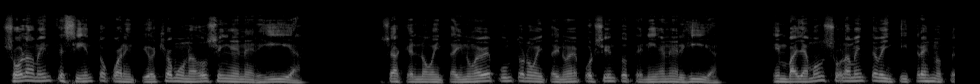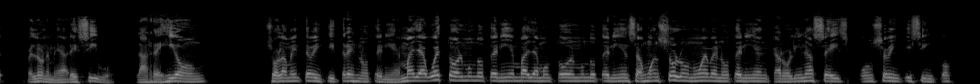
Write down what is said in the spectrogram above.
solamente 148 abonados sin energía. O sea que el 99.99% tenía energía. En Bayamón solamente 23, no perdóneme, Arecibo, la región, solamente 23 no tenía. En Mayagüez todo el mundo tenía, en Bayamón todo el mundo tenía, en San Juan solo 9 no tenían, en Carolina 6, Ponce 25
